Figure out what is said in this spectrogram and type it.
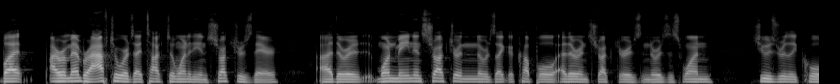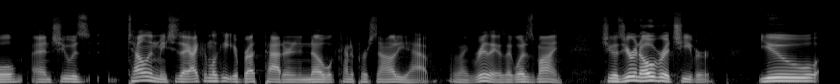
But I remember afterwards, I talked to one of the instructors there. Uh, there were one main instructor, and then there was like a couple other instructors, and there was this one. She was really cool, and she was telling me, she's like, I can look at your breath pattern and know what kind of personality you have. I'm like, really? I was like, what is mine? She goes, you're an overachiever. You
